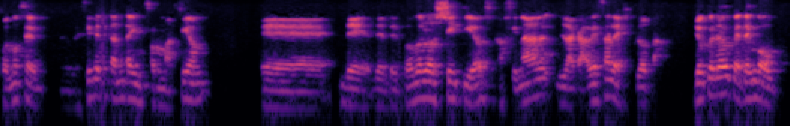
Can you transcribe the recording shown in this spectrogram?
conoce, recibe tanta información eh, de, todos los sitios, al final la cabeza le explota. Yo creo que tengo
